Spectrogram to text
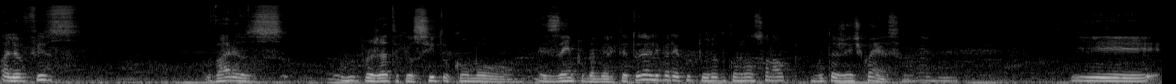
Olha, eu fiz vários um projeto que eu cito como exemplo da minha arquitetura é a Livraria Cultura do Conjunto Nacional, que muita gente conhece. Né? Uhum. E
